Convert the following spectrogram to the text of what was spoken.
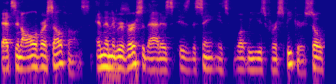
that's in all of our cell phones and then the reverse of that is is the same it's what we use for speakers so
